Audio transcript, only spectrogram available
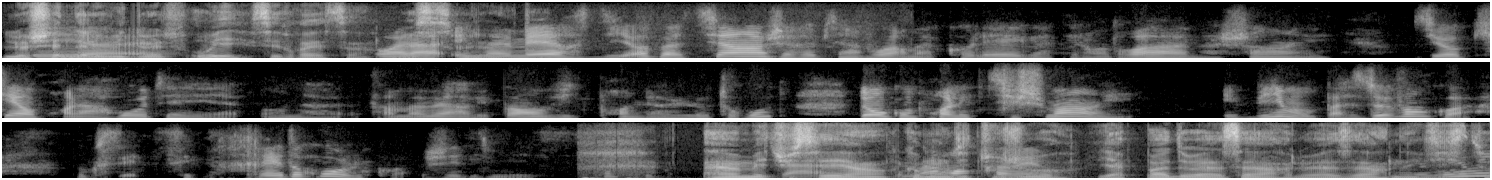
le chêne d'Allouville-Bellefosse. Oui, c'est vrai ça. Voilà, et ma mère se dit, oh bah tiens, j'irai bien voir ma collègue à tel endroit, machin. Et dit ok, on prend la route et on a, enfin ma mère avait pas envie de prendre l'autoroute, donc on prend les petits chemins et, et bim, on passe devant quoi. Donc c'est très drôle quoi. J'ai dit mais ah mais tu sais hein, comme on dit toujours, il n'y a pas de hasard, le hasard n'existe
